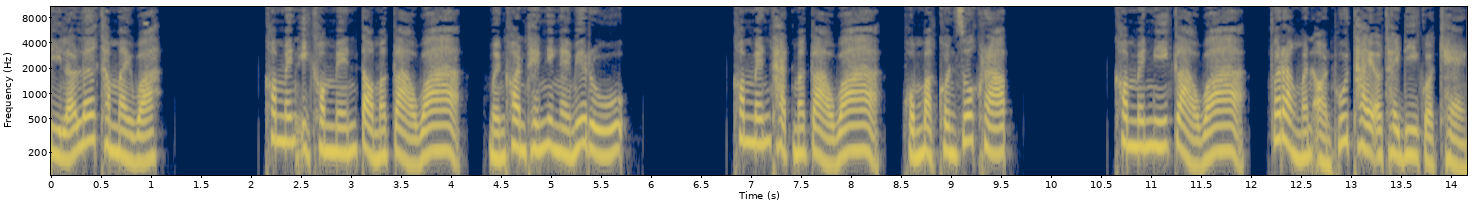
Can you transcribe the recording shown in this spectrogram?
ดีแล้วเลิกทำไมวะ คอมเมนต์อีกคอมเมนต์ต่อมากล่าวว่า เหมือนคอนเทนต์ยังไงไม่รู้ คอมเมนต์ถัดมากล่าวว่า ผมบักคนซั่วครับ คอมเมนต์นี้กล่าวว่า ฝรั่งมันอ่อนพูดไทยเอาไทยดีกว่าแข็ง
